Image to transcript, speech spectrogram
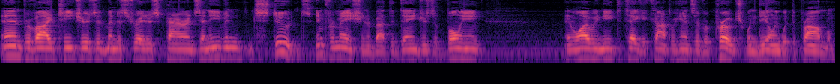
and provide teachers, administrators, parents, and even students information about the dangers of bullying and why we need to take a comprehensive approach when dealing with the problem.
